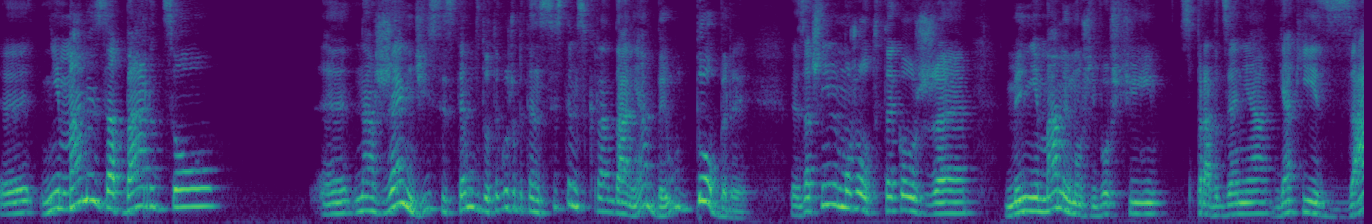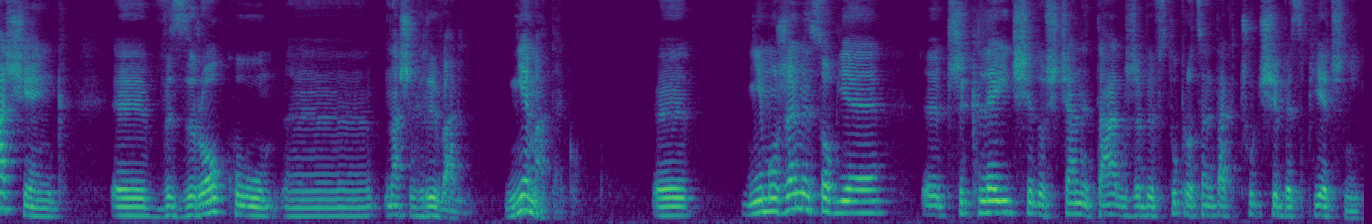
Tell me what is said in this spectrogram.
y, nie mamy za bardzo y, narzędzi, systemów do tego, żeby ten system skradania był dobry. Zacznijmy może od tego, że my nie mamy możliwości sprawdzenia, jaki jest zasięg wzroku y, naszych rywali. Nie ma tego. Y, Nie możemy sobie y, przykleić się do ściany tak, żeby w 100% czuć się bezpieczni.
